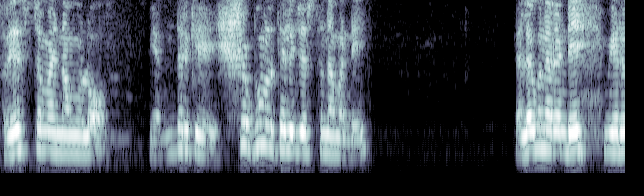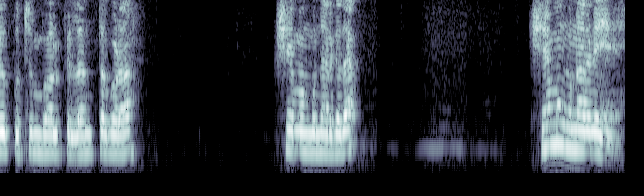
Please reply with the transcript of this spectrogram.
శ్రేష్టమైన నామంలో మీ అందరికీ శుభములు తెలియజేస్తున్నామండి. ఎలాగున్నారండి? మీరు కుటుంబాలు పిల్లలంతా కూడా? క్షేమంగా ఉన్నారు కదా? క్షేమంగా ఉన్నారని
